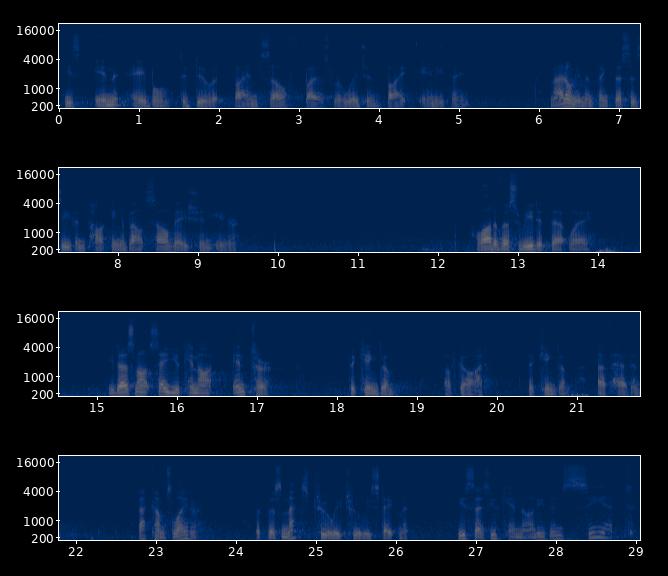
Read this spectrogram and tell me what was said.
He's unable to do it by himself, by his religion, by anything. And I don't even think this is even talking about salvation here. A lot of us read it that way. He does not say you cannot enter the kingdom of God, the kingdom of heaven. That comes later with this next truly, truly statement. He says you cannot even see it.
